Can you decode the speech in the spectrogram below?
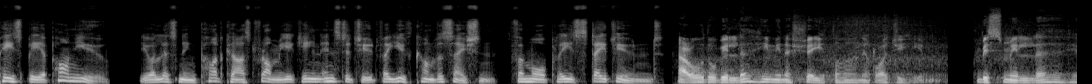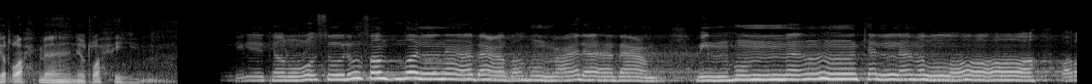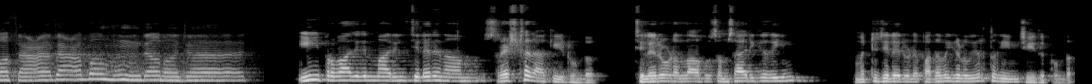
Peace be upon you. You're listening podcast from Yakin Institute for Youth Conversation. For more, please stay tuned. أعوذ بالله من الشيطان الرجيم بسم الله الرحمن الرحيم تلك الرسل فضلنا بعضهم على بعض منهم من كلم الله ورفع بعضهم درجات ഈ പ്രവാചകന്മാരിൽ ചിലരെ നാം ശ്രേഷ്ഠരാക്കിയിട്ടുണ്ട് ചിലരോട് അള്ളാഹു സംസാരിക്കുകയും മറ്റു ചിലരുടെ പദവികൾ ഉയർത്തുകയും ചെയ്തിട്ടുണ്ട്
